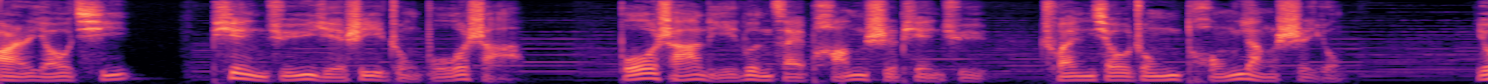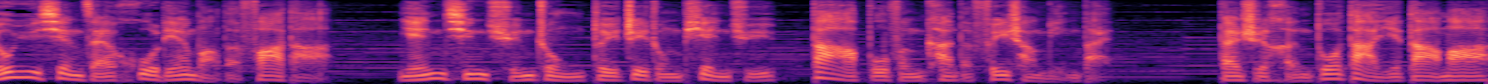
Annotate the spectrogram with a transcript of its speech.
二幺七，骗局也是一种博傻，博傻理论在庞氏骗局传销中同样适用。由于现在互联网的发达，年轻群众对这种骗局大部分看得非常明白，但是很多大爷大妈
